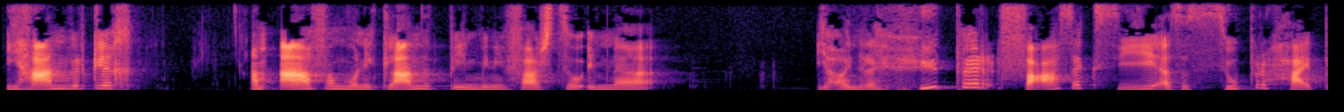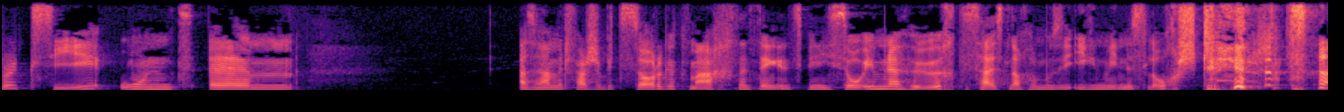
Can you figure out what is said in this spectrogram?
ich habe wirklich am Anfang, als ich gelandet bin, bin ich fast so in einer ja, in einer Hyperphase gsi, also super hyper gsi und ähm, also haben wir fast ein bisschen Sorgen gemacht. Dann denke jetzt bin ich so in einem Höch, das heißt nachher muss ich irgendwie in ein Loch stürzen.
